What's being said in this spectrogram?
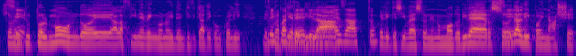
sono Sì. in tutto il mondo e alla fine vengono identificati con quelli del, Del quartiere, quartiere di là, là, esatto. quelli che si vestono in un modo diverso Sì. e da lì poi nasce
